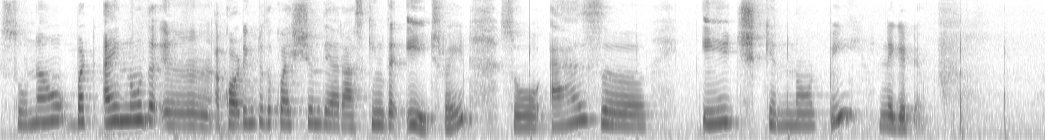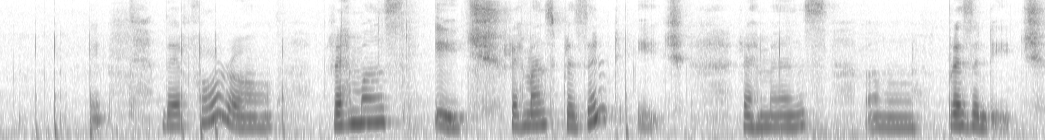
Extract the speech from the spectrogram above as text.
So now but i know the uh, according to the question they are asking the age right? So as uh, age cannot be negative right? Therefore uh, rahman's age rahman's present age rahman's uh, present age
